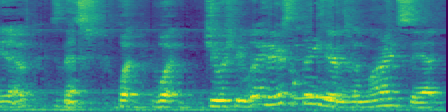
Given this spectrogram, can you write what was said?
You know, so that's what what Jewish people. And there's the thing there. There's a mindset,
